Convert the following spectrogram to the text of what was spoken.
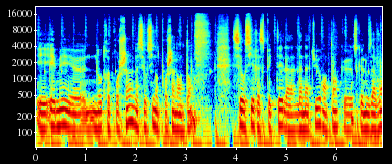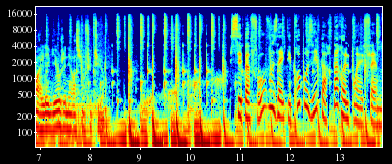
Et aimer euh, notre prochain, ben, c'est aussi notre prochain dans le temps. C'est aussi respecter la, la nature en tant que ce que nous avons à léguer aux générations futures. C'est pas faux, vous a été proposé par Parole.fm.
